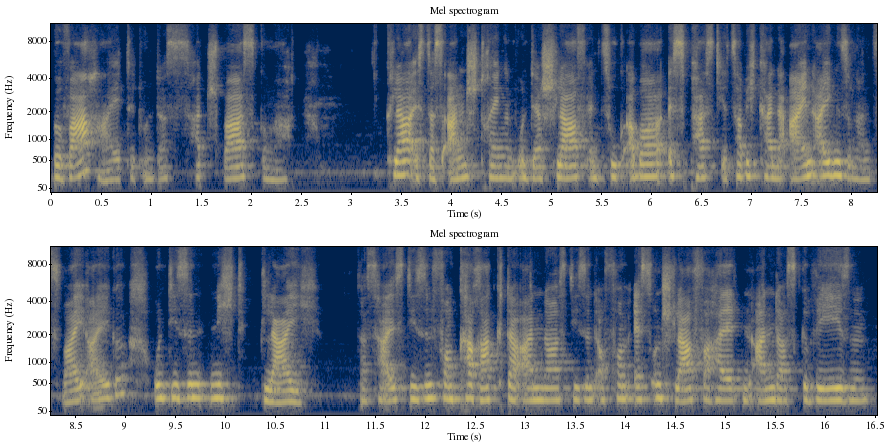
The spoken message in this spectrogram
bewahrheitet und das hat Spaß gemacht. Klar ist das anstrengend und der Schlafentzug, aber es passt. Jetzt habe ich keine Eineigen, sondern Zweieige und die sind nicht gleich. Das heißt, die sind vom Charakter anders, die sind auch vom Ess- und Schlafverhalten anders gewesen.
